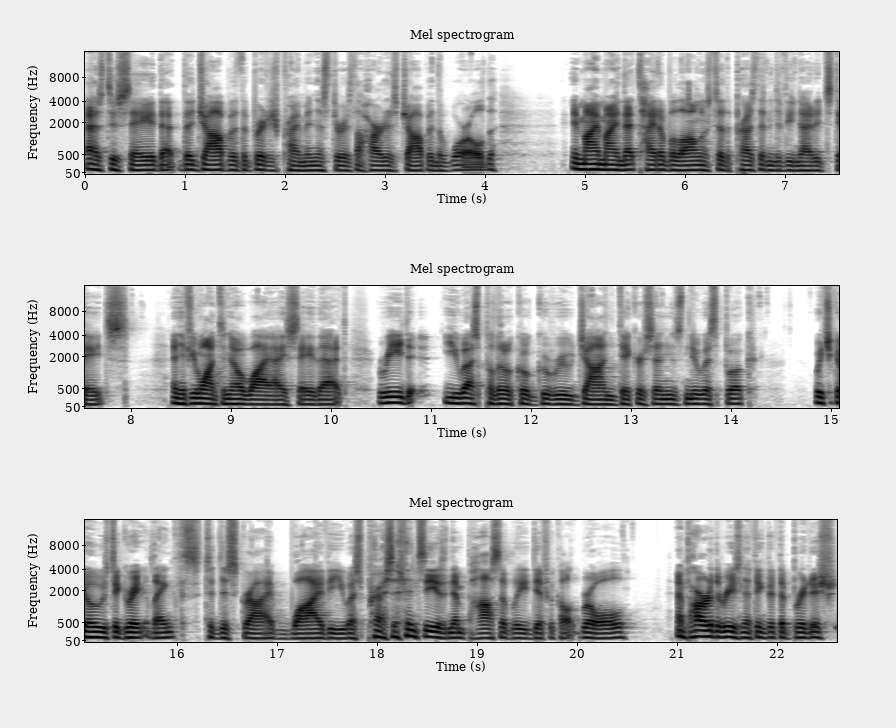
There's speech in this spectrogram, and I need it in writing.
as to say that the job of the British prime minister is the hardest job in the world. In my mind, that title belongs to the President of the United States. And if you want to know why I say that, read US political guru John Dickerson's newest book, which goes to great lengths to describe why the US presidency is an impossibly difficult role. And part of the reason I think that the British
